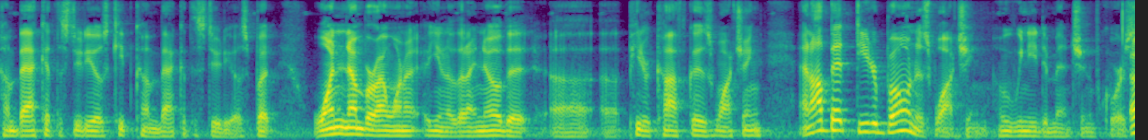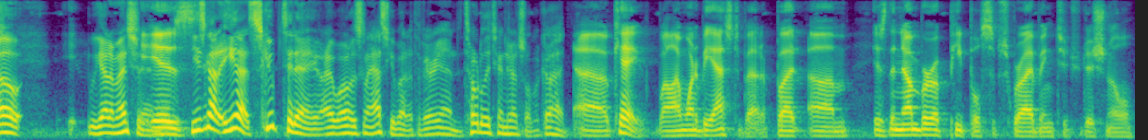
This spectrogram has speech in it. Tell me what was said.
come back at the studios, keep coming back at the studios. But one number I want to, you know, that I know that uh, uh, Peter Kafka is watching, and I'll bet Dieter Bohn is watching, who we need to mention, of course. Oh, we got to mention it. Is- he's got he got a scoop today. I was going to ask you about it at the very end. Totally tangential, but go ahead. Uh, okay, well, I want to be asked about it, but um, is the number of people subscribing to traditional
